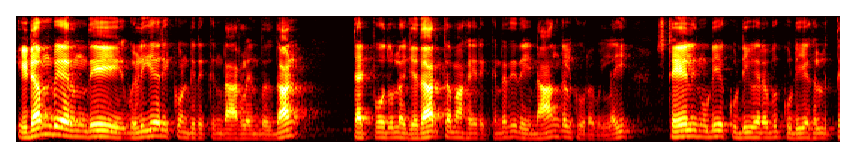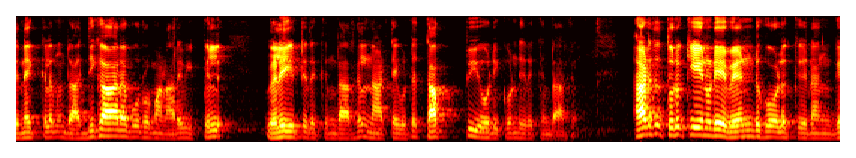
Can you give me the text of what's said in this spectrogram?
இடம்பெயர்ந்தே வெளியேறி கொண்டிருக்கின்றார்கள் என்பதுதான் தற்போதுள்ள யதார்த்தமாக இருக்கின்றது. இதை நாங்கள் கூறவில்லை. ஸ்டேலினுடைய குடிவரவு குடியகல் திணைக்களம் என்ற அதிகாரபூர்வமான அறிவிப்பில் வெளியிட்டிருக்கின்றார்கள். நாட்டை விட்டு தப்பி ஓடிக்கொண்டு இருக்கின்றார்கள் அடுத்து துருக்கியினுடைய வேண்டுகோளுக்கு இணங்க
